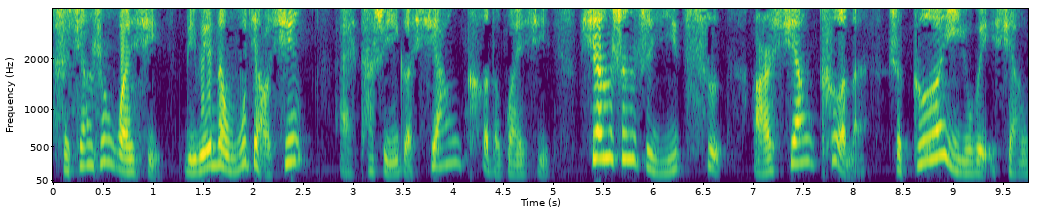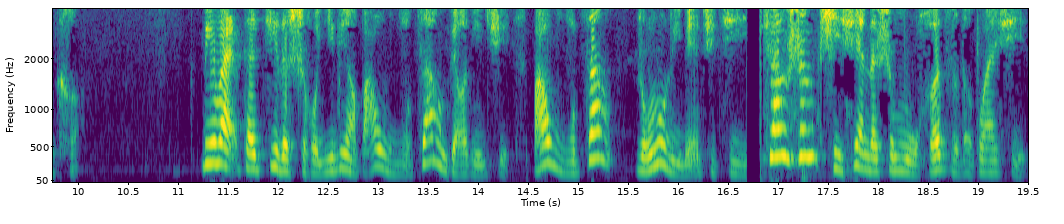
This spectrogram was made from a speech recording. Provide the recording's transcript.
是相生关系，里边的五角星，哎，它是一个相克的关系。相生是一次，而相克呢？是各一位相克。另外，在记的时候一定要把五脏标进去，把五脏融入里面去记。相生体现的是母和子的关系，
